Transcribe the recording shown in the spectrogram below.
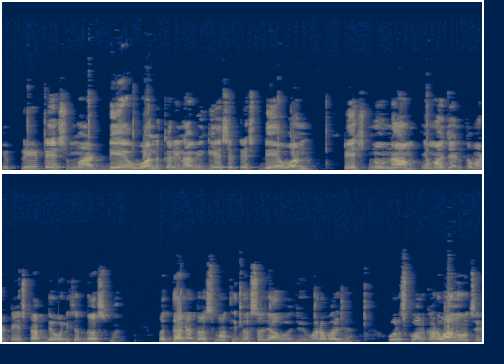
એ ફ્રી ટેસ્ટમાં ડે વન કરીને આવી ગઈ છે ટેસ્ટ ડે વન ટેસ્ટનું નામ એમાં જઈને તમારે ટેસ્ટ આપી દેવાની છે દસમાં બધાને દસમાંથી દસ જ આવવા જોઈએ. બરાબર છે? ફૂલ સ્કોર કરવાનો છે.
